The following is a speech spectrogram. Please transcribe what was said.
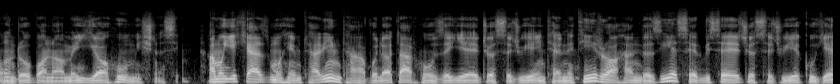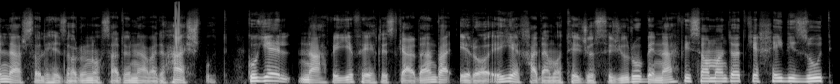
اون رو با نام یاهو می‌شناسیم. اما یکی از مهمترین تحولات در حوزه جستجوی اینترنتی راه اندازی سرویس جستجوی گوگل در سال 1998 بود. گوگل نحوه فهرست کردن و ارائه خدمات جستجو رو به نحوی سامان داد که خیلی زود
